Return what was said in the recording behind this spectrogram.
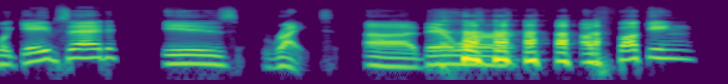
what Gabe said is right. Uh, there were a fucking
